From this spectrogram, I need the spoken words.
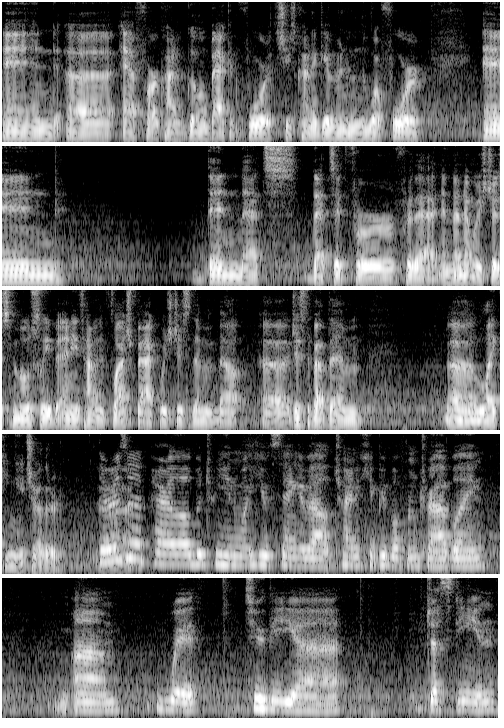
and uh, Eph are kind of going back and forth. She's kind of giving him the what for, and then that's that's it for for that. And then it was just mostly, but anytime the flashback was just them about uh, just about them uh, liking each other. There is Uh, a parallel between what he was saying about trying to keep people from traveling, um, with to the uh, Justine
